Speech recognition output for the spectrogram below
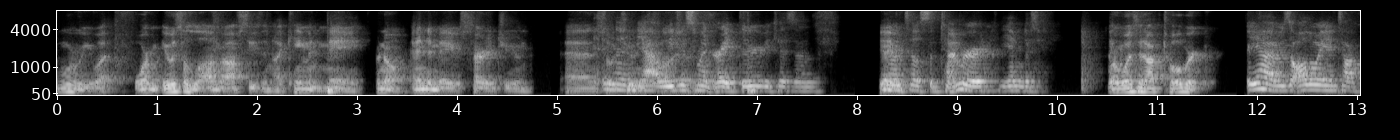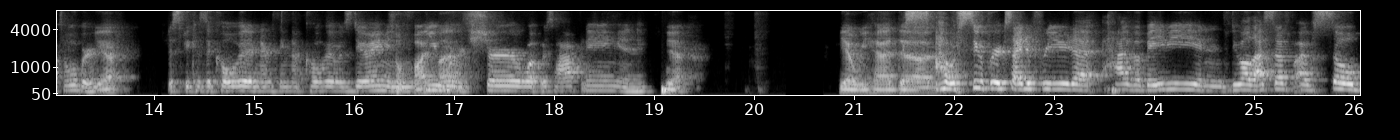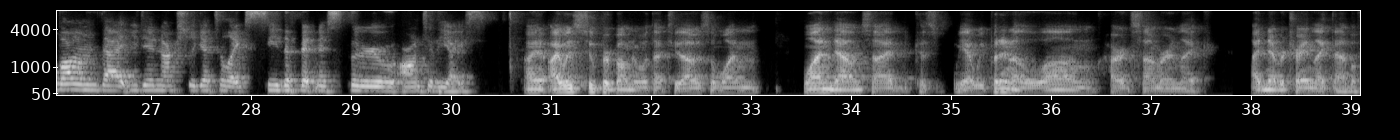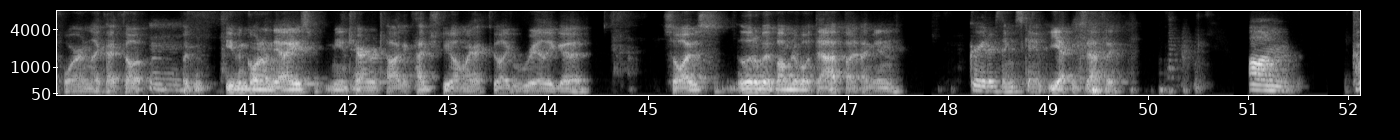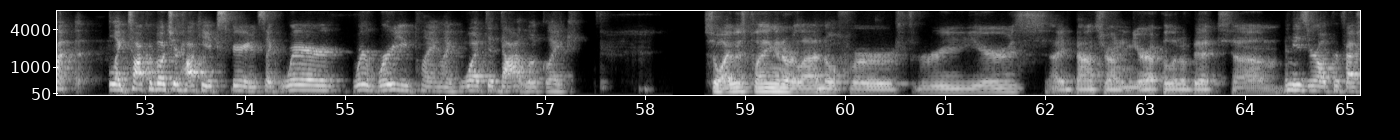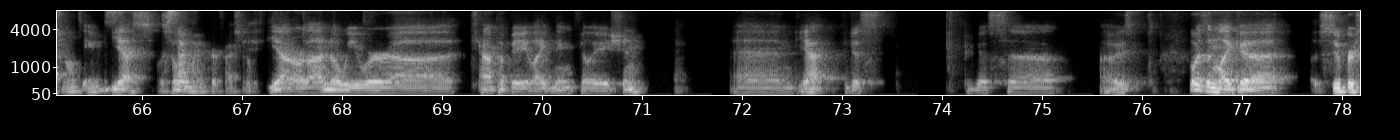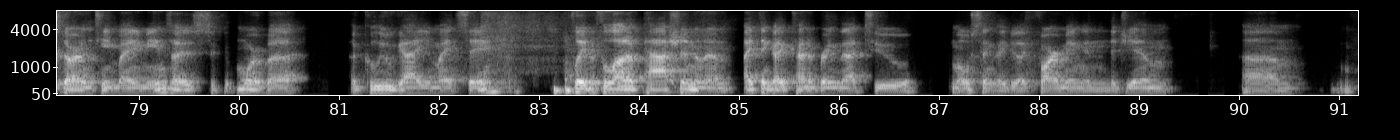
When were we? What four? It was a long off season. I came in May or no, end of May. We started June, and so and then, June. yeah, we just went right through because of Yeah, until September, the end of, or was it October? yeah, it was all the way into October. Yeah, just because of COVID and everything that COVID was doing, and So you weren't sure what was happening. And yeah, yeah. We had. Uh, I was super excited for you to have a baby and do all that stuff. I was so bummed that you didn't actually get to like see the fitness through onto the ice. I I was super bummed about that too. That was the one one downside because yeah, we put in a long, hard summer and like I'd never trained like that before. And like I felt Mm. like even going on the ice, me and Taryn were talking, how'd you feel? I'm like, I feel like really good. So I was a little bit bummed about that, but I mean, Greater things came. yeah, exactly. Um, like talk about your hockey experience. Like where where were you playing? Like what did that look like? So I was playing in Orlando for three years. I bounced around in Europe a little bit. Um, And these are all professional teams. yes. So semi-professional. yeah, in Orlando, we were uh, Tampa Bay Lightning affiliation, and yeah, I just I guess uh, I was wasn't like a superstar on the team by any means. I was more of a a glue guy, you might say. Played with a lot of passion, and um, I think I kind of bring that to most things I do, like farming and the gym. Um,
